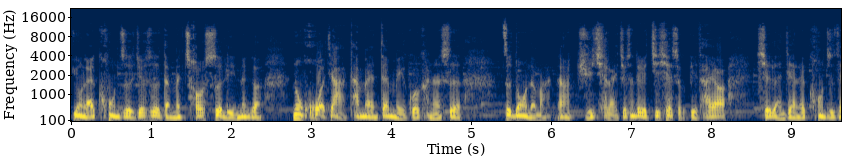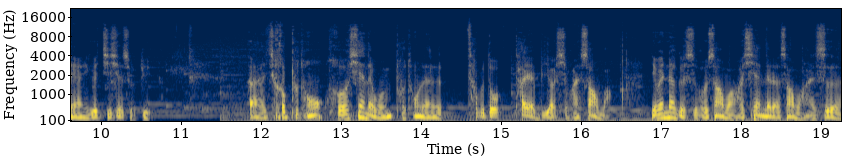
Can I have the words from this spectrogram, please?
用来控制，就是咱们超市里那个弄货架，他们在美国可能是自动的嘛，然后举起来就是这个机械手臂，他要写软件来控制这样一个机械手臂。呃，和普通和现在我们普通人差不多，他也比较喜欢上网，因为那个时候上网和现在的上网还是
